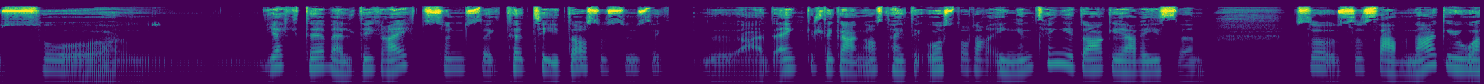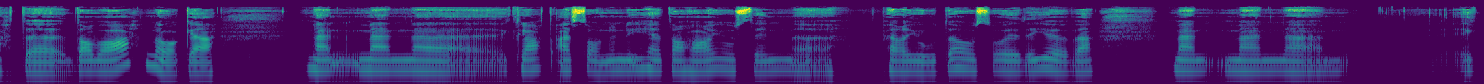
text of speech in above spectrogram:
så gikk det veldig greit, syns jeg. Til tider så syns jeg Enkelte ganger så tenkte jeg å, står det ingenting i dag i avisen? Så, så savna jeg jo at det, det var noe. Men, men eh, klart at sånne nyheter har jo sin eh, periode, og så er det over. Men, men eh, jeg,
